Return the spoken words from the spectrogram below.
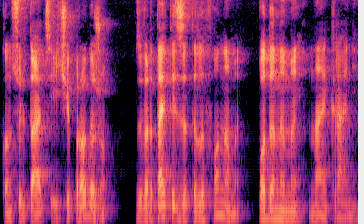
консультації чи продажу звертайтесь за телефонами, поданими на екрані.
